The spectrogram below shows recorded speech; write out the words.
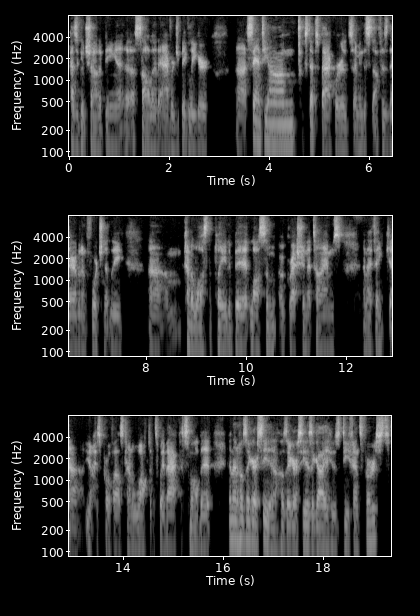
has a good shot at being a, a solid average big leaguer. Uh, Santillan took steps backwards. I mean, the stuff is there, but unfortunately, um, kind of lost the plate a bit, lost some aggression at times and I think uh, you know his profile's kind of walked its way back a small bit. And then Jose Garcia. Jose Garcia is a guy who's defense first,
